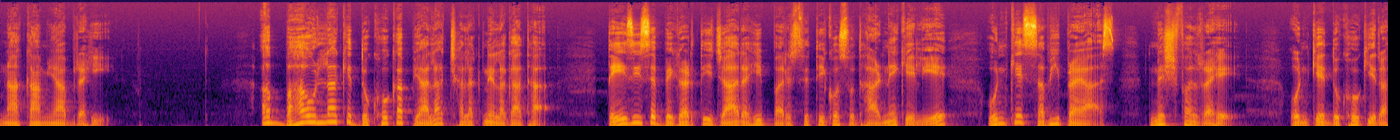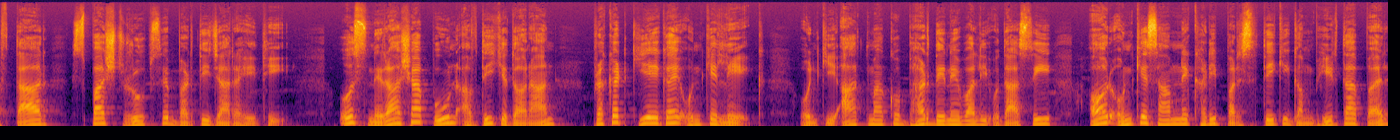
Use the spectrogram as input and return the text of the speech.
नाकामयाब रही। अब बाहुल्ला के दुखों का प्याला छलकने लगा था। तेज़ी से बिगड़ती जा रही परिस्थिति को सुधारने के लिए उनके सभी प्रयास निष्फल रहे। उनके दुखों की रफ्तार स्पष्ट रूप से बढ़ती जा रही थी। उस निराशापूर्ण अवधि के दौरान प्रकट किए गए उनके लेख, उनकी आत्मा को भर देने वाली उदासी और उनके सामने खड़ी परिस्थिति की गंभीरता पर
